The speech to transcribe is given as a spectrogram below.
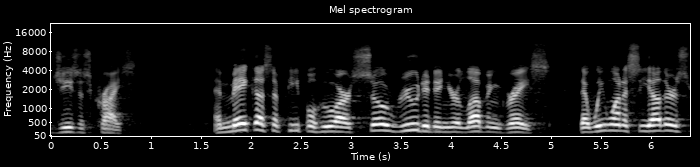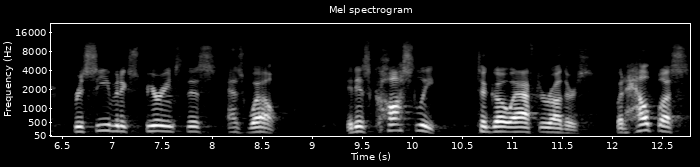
Jesus Christ. And make us a people who are so rooted in your love and grace that we want to see others receive and experience this as well. It is costly to go after others, but help us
